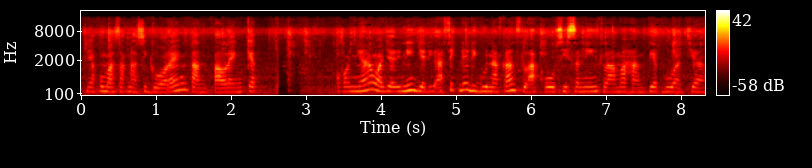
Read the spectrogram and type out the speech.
ini aku masak nasi goreng tanpa lengket. Pokoknya wajan ini jadi asik deh digunakan setelah aku seasoning selama hampir 2 jam.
